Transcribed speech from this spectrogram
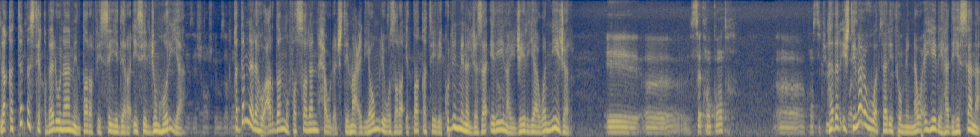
لقد تم استقبالنا من طرف السيد رئيس الجمهورية. قدمنا له عرضا مفصلا حول اجتماع اليوم لوزراء الطاقة لكل من الجزائر نيجيريا والنيجر. Et euh, cette rencontre هذا الاجتماع هو الثالث من نوعه لهذه السنة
